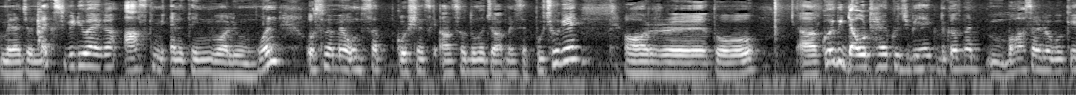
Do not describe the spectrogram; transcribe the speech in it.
मेरा जो नेक्स्ट वीडियो आएगा ask me anything volume one उसमें मैं उन सब क्वेश्चंस के आंसर दूँगा जो आप मेरे से पूछोगे। और तो Uh, कोई भी डाउट है कुछ भी है बिकॉज़ मैं बहुत सारे लोगों के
